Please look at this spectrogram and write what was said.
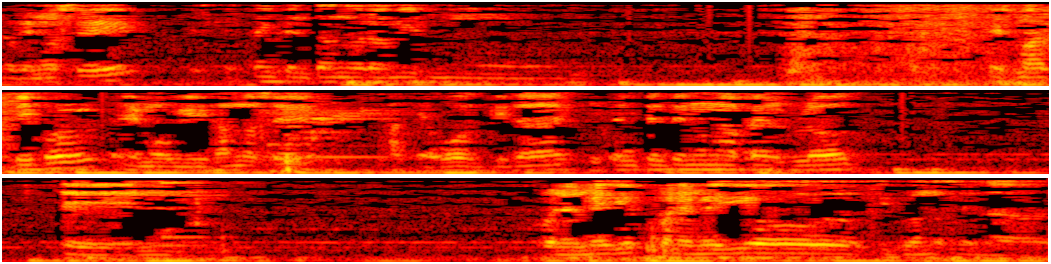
Lo que no sé es que está intentando ahora mismo Smart People eh, movilizándose hacia Gold. Quizá, quizá intenten una First Blood en- con el medio con el medio situándose en la...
